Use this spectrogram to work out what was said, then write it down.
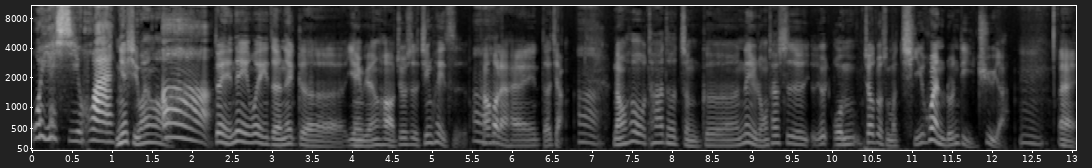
我也喜欢，你也喜欢哦。啊，对，那位的那个演员哈，就是金惠子，她后来还得奖。嗯，然后她的整个内容，它是有我们叫做什么奇幻伦理剧啊。嗯，哎，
